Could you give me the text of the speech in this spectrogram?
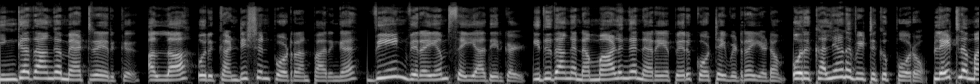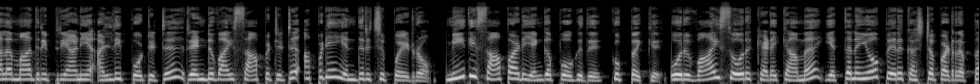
இங்கதாங்க மேட்ரே இருக்கு. அல்லாஹ் ஒரு கண்டிஷன் போடுறான் பாருங்க. வீண் விரயம் செய்யாதீர்கள். இதுதாங்க நம்ம ஆளுங்க நிறைய பேர் கோட்டை விடுற இடம். ஒரு கல்யாண வீட்டுக்கு போறோம். பிளேட்ல மலை மாதிரி பிரியாணிய அள்ளி போட்டுட்டு ரெண்டு வாய் சாப்பிட்டுட்டு அப்படியே எந்திரிச்சு போயிடுறோம். மீதி சாப்பாடு எங்க போகுது? குப்பைக்கு. ஒரு வாய் சோறு கிடைக்காம எத்தனையோ பேரு கஷ்டப்படுறப்ப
